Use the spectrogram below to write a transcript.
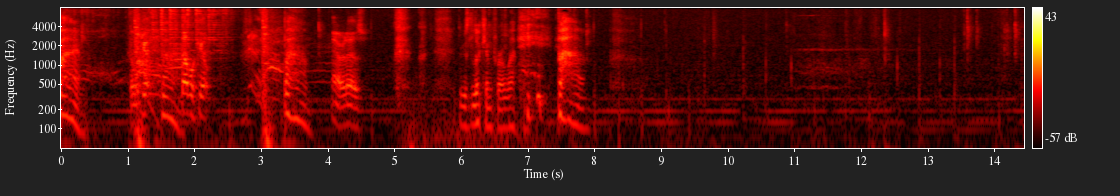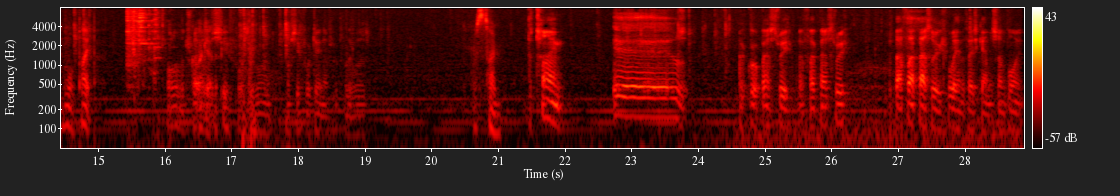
Bam! Double kill! Damn. Double kill! Bam! There it is. He was looking for a weapon. Bam! More pipe. Follow the Gotta trail. get the C41. Or C14, that's what it was. What's the time? The time is a quarter past three, about five past three. About five past three, we should play in the face cam at some point.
